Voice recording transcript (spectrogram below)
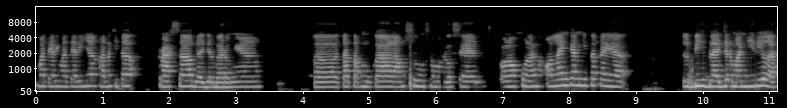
materi-materinya karena kita kerasa belajar barengnya, eh, tatap muka langsung sama dosen. Kalau kuliah online kan kita kayak lebih belajar mandiri lah.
